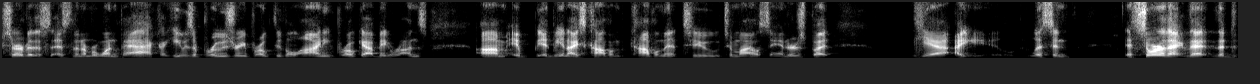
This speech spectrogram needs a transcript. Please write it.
serve as, as the number one back, like he was a bruiser, he broke through the line, he broke out big runs. Um, it, would be a nice complement, complement to to Miles Sanders, but yeah, I listen. It's sort of that that the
